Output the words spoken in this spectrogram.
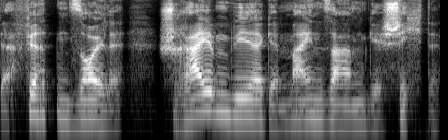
der vierten Säule, schreiben wir gemeinsam Geschichte.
